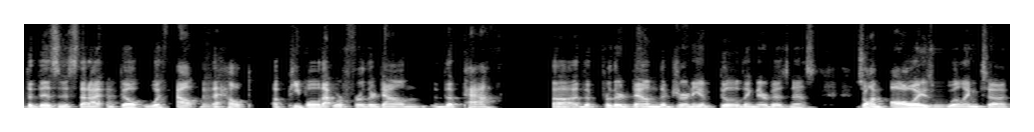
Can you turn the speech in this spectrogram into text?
the business that I've built without the help of people that were further down the path, uh, the further down the journey of building their business. So I'm always willing to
